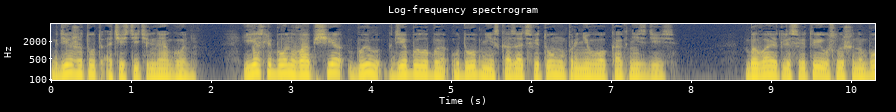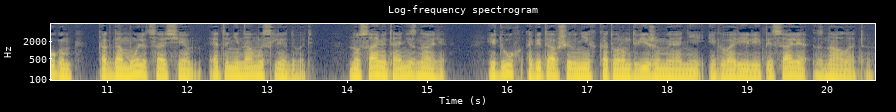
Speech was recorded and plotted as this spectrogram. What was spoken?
Где же тут очистительный огонь? И если бы он вообще был, где было бы удобнее сказать святому про него, как не здесь? Бывают ли святые услышаны Богом, когда молятся о сем, это не нам исследовать. Но сами-то они знали. И дух, обитавший в них, которым движимы они и говорили, и писали, знал это.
